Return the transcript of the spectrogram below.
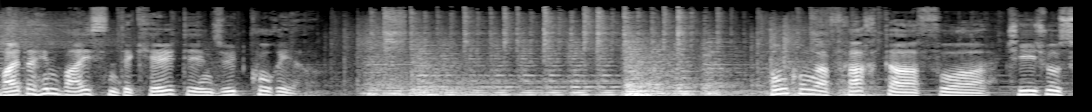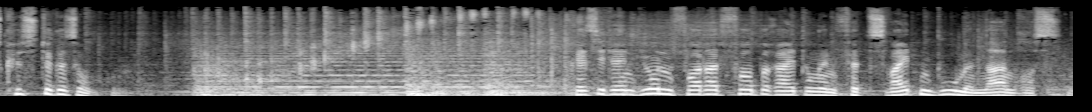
Weiterhin beißende Kälte in Südkorea. Hongkonger Frachter vor Jejus Küste gesunken. Präsident Yun fordert Vorbereitungen für zweiten Boom im Nahen Osten.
